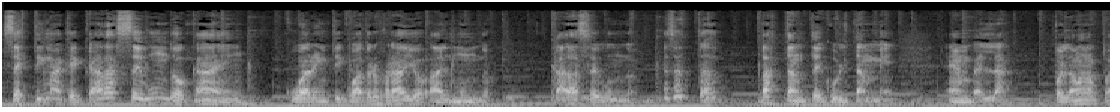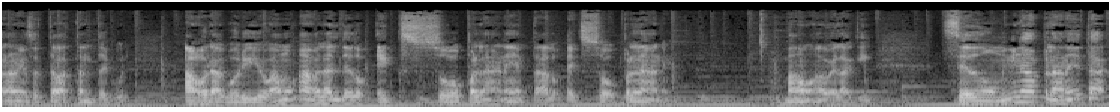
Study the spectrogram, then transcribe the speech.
se estima que cada segundo caen 44 rayos al mundo. Cada segundo. Eso está bastante cool también, en verdad. Por lo menos para mí eso está bastante cool. Ahora, Gorillo, vamos a hablar de los exoplanetas, los exoplanes. Vamos a ver aquí. Se denomina planeta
